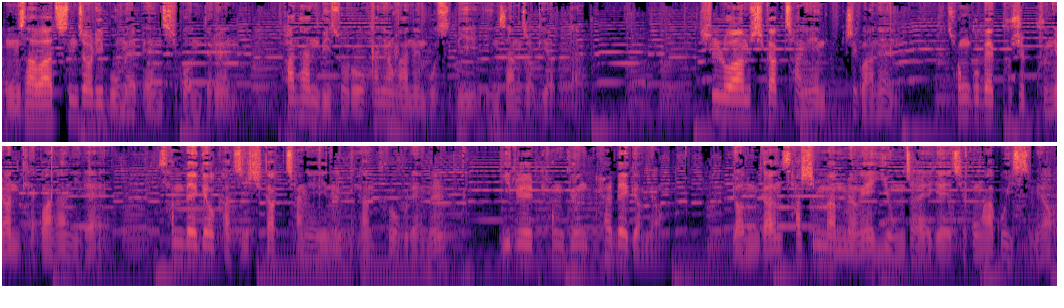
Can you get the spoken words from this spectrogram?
봉사와 친절히 몸에 밴 직원들은 환한 미소로 환영하는 모습이 인상적이었다. 실로암 시각장애인 복지관은 1999년 개관한 이래 300여 가지 시각장애인을 위한 프로그램을 1일 평균 800여 명, 연간 40만 명의 이용자에게 제공하고 있으며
